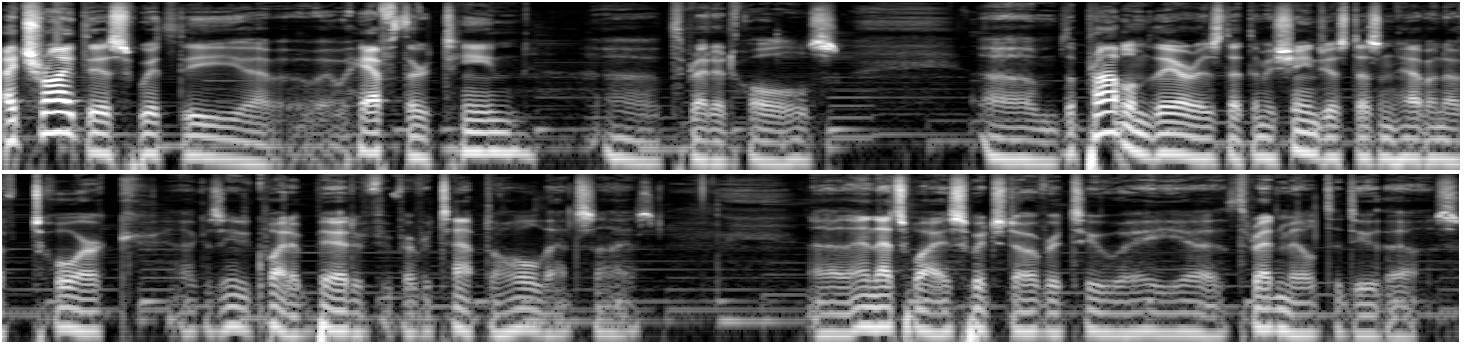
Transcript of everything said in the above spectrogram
I tried this with the uh, half 13 uh, threaded holes. Um, the problem there is that the machine just doesn't have enough torque because uh, you need quite a bit if you've ever tapped a hole that size. Uh, and that's why I switched over to a uh, thread mill to do those,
